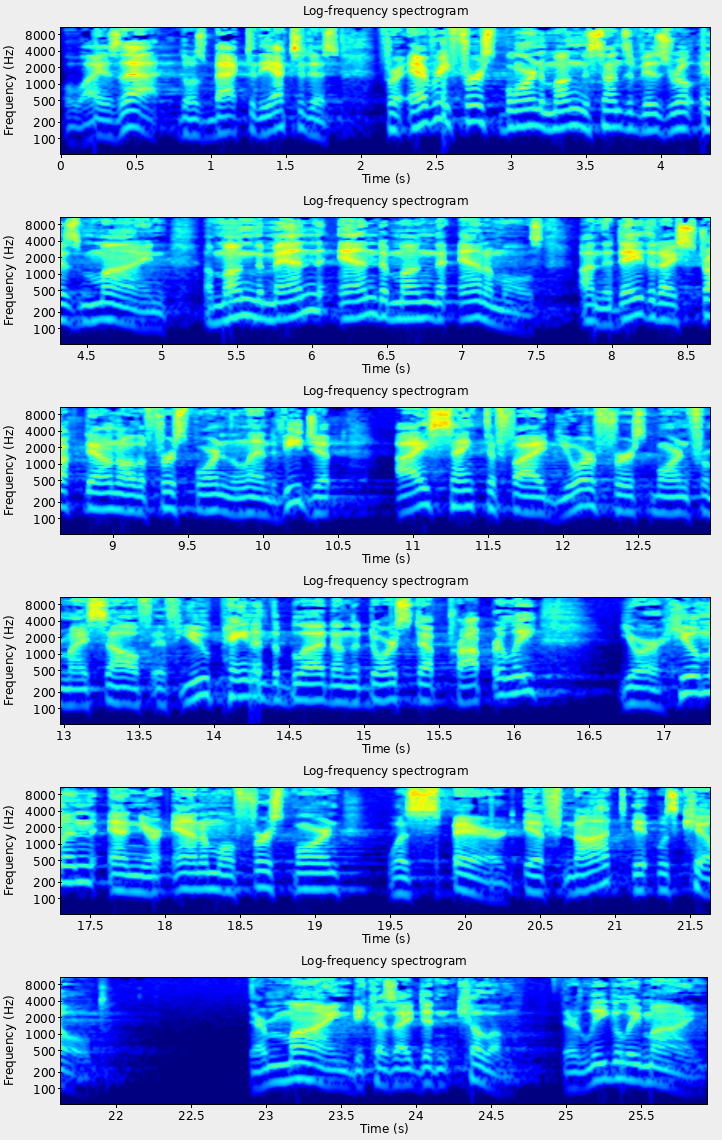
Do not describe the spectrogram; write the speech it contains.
Well, why is that? It goes back to the Exodus. For every firstborn among the sons of Israel is mine, among the men and among the animals. On the day that I struck down all the firstborn in the land of Egypt, I sanctified your firstborn for myself. If you painted the blood on the doorstep properly, your human and your animal firstborn was spared. If not, it was killed. They're mine because I didn't kill them. They're legally mine.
